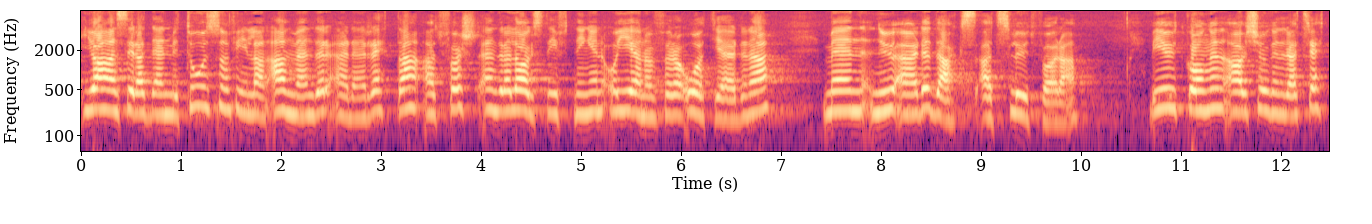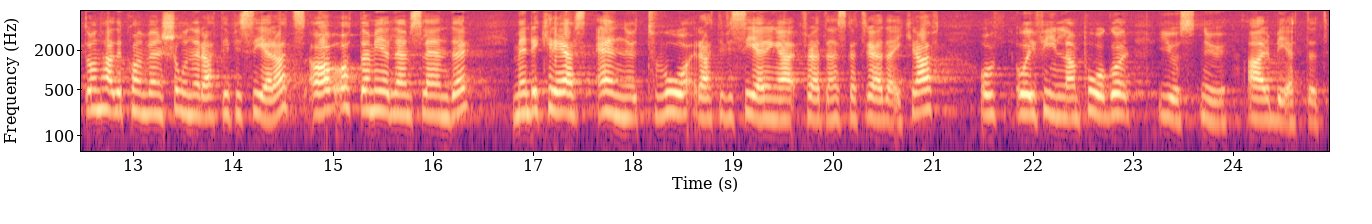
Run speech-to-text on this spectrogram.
jag anser att den metod som Finland använder är den rätta, att först ändra lagstiftningen och genomföra åtgärderna, men nu är det dags att slutföra. Vid utgången av 2013 hade konventionen ratificerats av åtta medlemsländer, men det krävs ännu två ratificeringar för att den ska träda i kraft och, och i Finland pågår just nu arbetet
